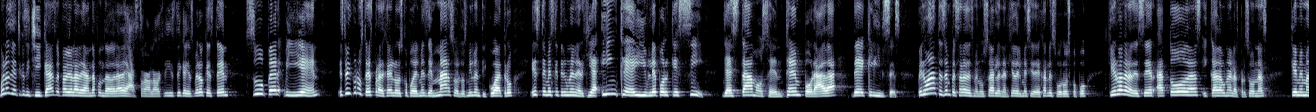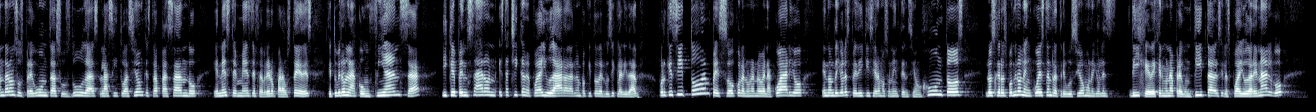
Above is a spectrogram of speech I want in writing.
Buenos días chicos y chicas, soy Fabiola de Anda, fundadora de Astrologística y espero que estén súper bien. Estoy con ustedes para dejar el horóscopo del mes de marzo del 2024, este mes que tiene una energía increíble porque sí, ya estamos en temporada de eclipses. Pero antes de empezar a desmenuzar la energía del mes y de dejarles su horóscopo, quiero agradecer a todas y cada una de las personas que me mandaron sus preguntas, sus dudas, la situación que está pasando en este mes de febrero para ustedes, que tuvieron la confianza y que pensaron, esta chica me puede ayudar a darme un poquito de luz y claridad, porque sí, todo empezó con la luna nueva en Acuario, en donde yo les pedí que hiciéramos una intención juntos. Los que respondieron la encuesta en retribución, bueno, yo les dije, déjenme una preguntita, a ver si les puedo ayudar en algo.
